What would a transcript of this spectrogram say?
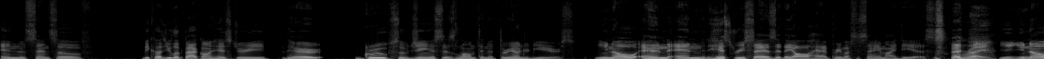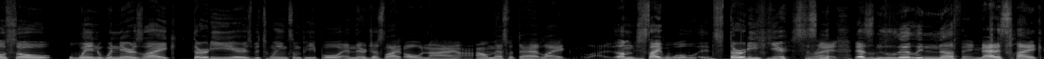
in the sense of because you look back on history, there are groups of geniuses lumped into 300 years. You know, and and history says that they all had pretty much the same ideas. right. You you know, so when when there's like 30 years between some people and they're just like, "Oh, nah, I don't mess with that." Like I'm just like, "Well, it's 30 years." It's Right. that's literally nothing. That is like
